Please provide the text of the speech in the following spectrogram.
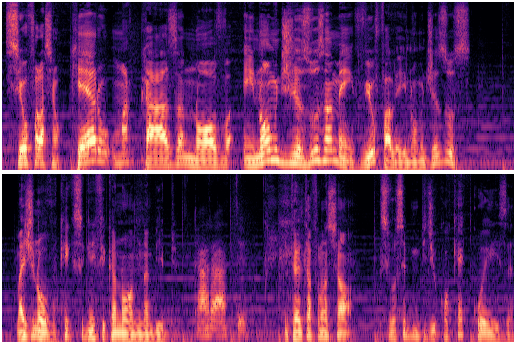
Se eu falar assim, ó, quero uma casa nova em nome de Jesus, amém. Viu? Falei em nome de Jesus. Mas, de novo, o que, que significa nome na Bíblia? Caráter. Então ele tá falando assim, ó, se você me pedir qualquer coisa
